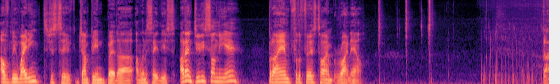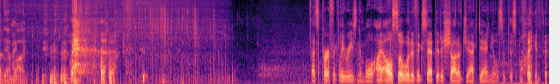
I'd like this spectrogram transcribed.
I've been waiting just to jump in, but uh, I'm going to say this. I don't do this on the air, but I am for the first time right now. Goddamn lie. that's perfectly reasonable. I also would have accepted a shot of Jack Daniels at this point.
